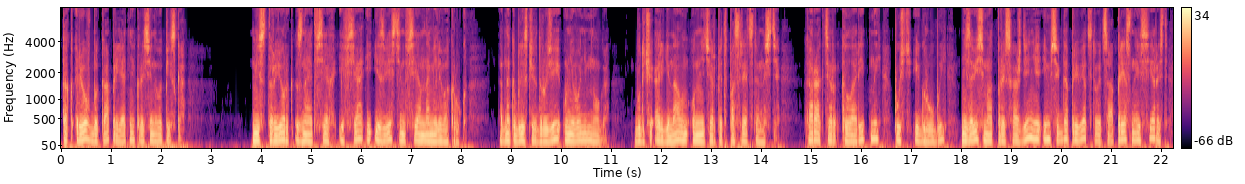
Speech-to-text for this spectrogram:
как рев быка приятнее крысиного писка. Мистер Йорк знает всех и вся и известен всем на миле вокруг. Однако близких друзей у него немного. Будучи оригиналом, он не терпит посредственности. Характер колоритный, пусть и грубый, независимо от происхождения, им всегда приветствуется, а пресная серость —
